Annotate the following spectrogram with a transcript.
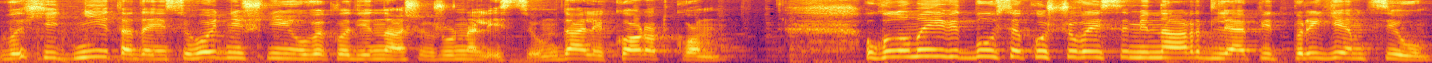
вихідні та день сьогоднішній у викладі наших журналістів. Далі коротко. У Коломиї відбувся кущовий семінар для підприємців.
